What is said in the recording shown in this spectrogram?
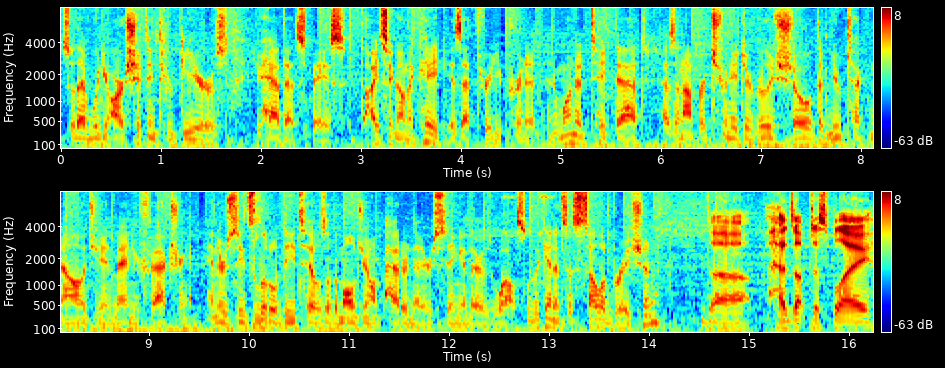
so that when you are shifting through gears, you have that space. The icing on the cake is that 3D printed. And I wanted to take that as an opportunity to really show the new technology in manufacturing. And there's these little details of the multi-joint pattern that you're seeing in there as well. So again, it's a celebration. The heads-up display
